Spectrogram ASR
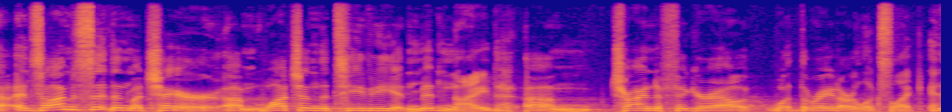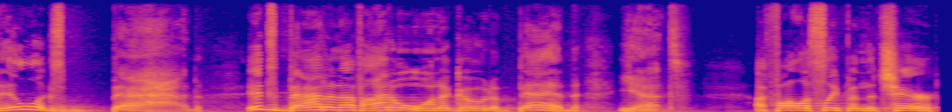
Uh, and so I'm sitting in my chair um, watching the TV at midnight, um, trying to figure out what the radar looks like. And it looks bad. It's bad enough I don't want to go to bed yet. I fall asleep in the chair.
